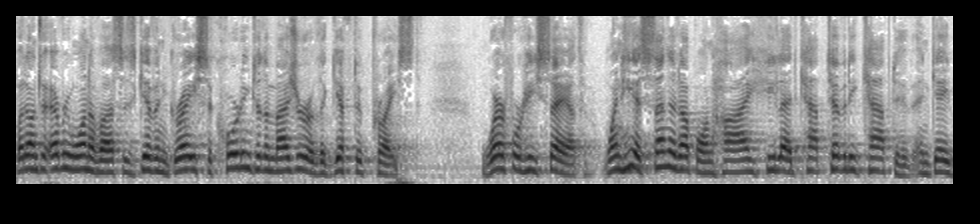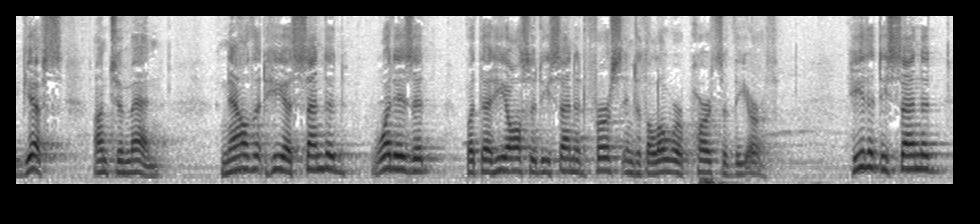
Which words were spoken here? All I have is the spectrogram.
But unto every one of us is given grace according to the measure of the gift of Christ. Wherefore he saith, When he ascended up on high, he led captivity captive and gave gifts unto men. Now that he ascended, what is it but that he also descended first into the lower parts of the earth? He that descended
